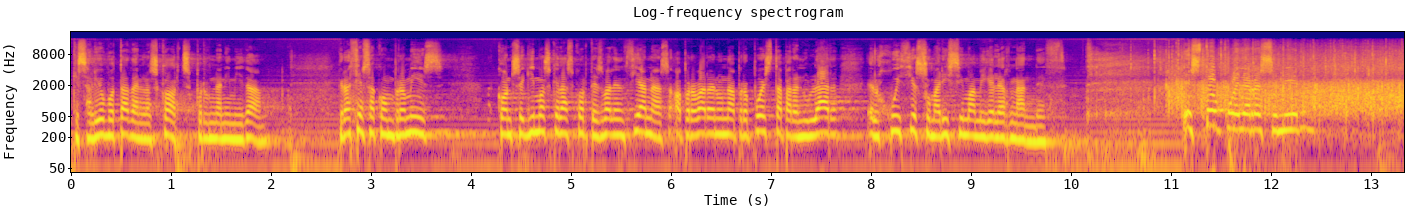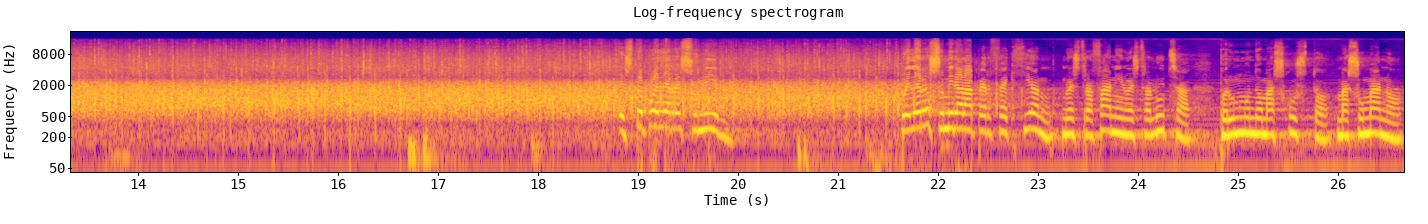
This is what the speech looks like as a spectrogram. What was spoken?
que salió votada en las Corts por unanimidad. Gracias a Compromís conseguimos que las Cortes Valencianas aprobaran una propuesta para anular el juicio sumarísimo a Miguel Hernández. Esto puede resumir Esto puede resumir puede resumir a la perfección nuestro afán y nuestra lucha por un mundo más justo, más humano,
